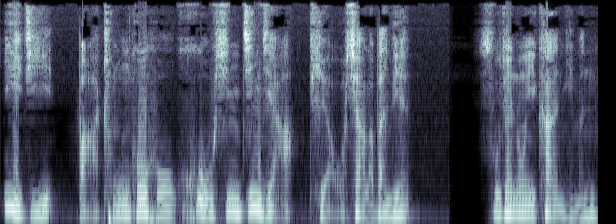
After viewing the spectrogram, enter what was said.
一击把崇侯虎护心金甲挑下了半边。苏全忠一看，你们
